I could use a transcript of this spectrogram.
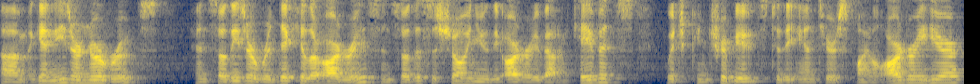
um, again, these are nerve roots, and so these are radicular arteries, and so this is showing you the artery of Adamkiewicz, which contributes to the anterior spinal artery here.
